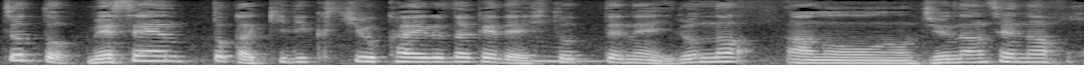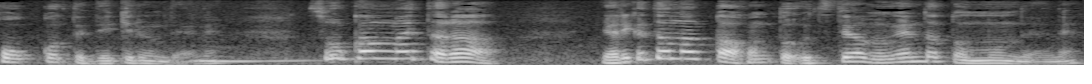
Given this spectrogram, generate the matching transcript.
ちょっと目線とか切り口を変えるだけで人ってね、いろんな、あのー柔軟性な方向ってできるんだよね、そう考えたらやり方なんか本当打つ手は無限だと思うんだよね。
